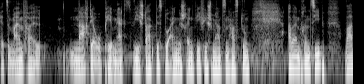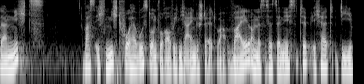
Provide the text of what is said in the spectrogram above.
jetzt in meinem Fall nach der OP merkst, wie stark bist du eingeschränkt, wie viel Schmerzen hast du. Aber im Prinzip war da nichts, was ich nicht vorher wusste und worauf ich nicht eingestellt war. Weil, und das ist jetzt der nächste Tipp, ich halt die,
